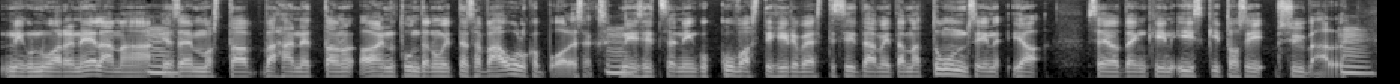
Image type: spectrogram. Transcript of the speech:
niin nuoren elämää mm. ja semmoista vähän, että on aina tuntenut itsensä vähän ulkopuoliseksi. Mm. Niin sitten se niin kuin kuvasti hirveästi sitä, mitä mä tunsin ja se jotenkin iski tosi syvälle. Mm.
